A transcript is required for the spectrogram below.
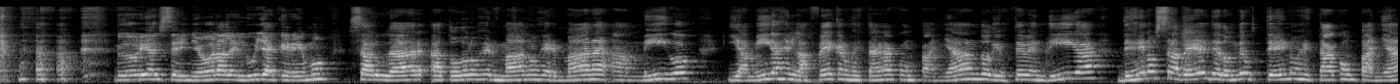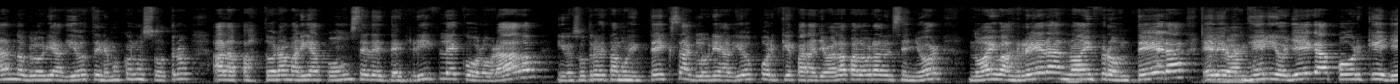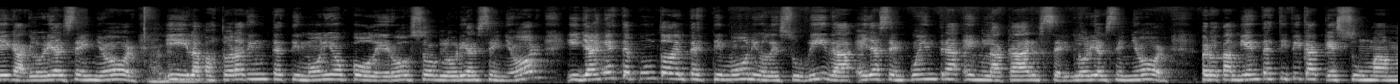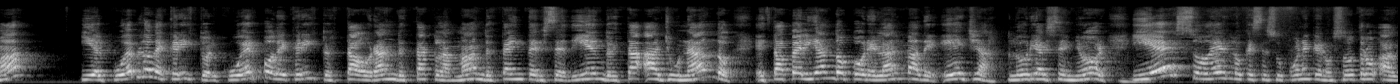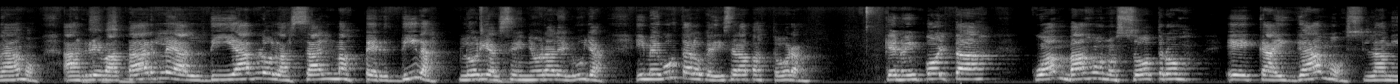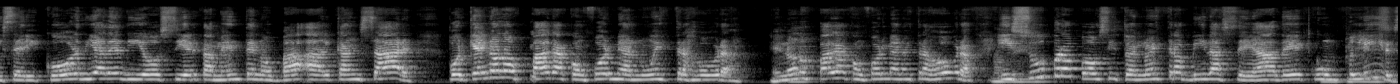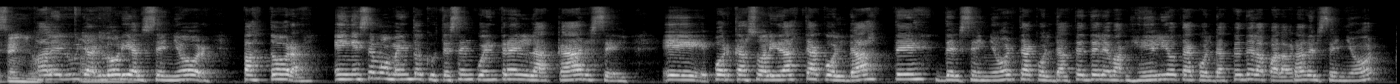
Gloria al Señor, aleluya. Queremos saludar a todos los hermanos, hermanas, amigos y amigas en la fe que nos están acompañando. Dios te bendiga. Déjenos saber de dónde usted nos está acompañando. Gloria a Dios. Tenemos con nosotros a la pastora María Ponce desde Rifle, Colorado. Y nosotros estamos en Texas. Gloria a Dios porque para llevar la palabra del Señor no hay barrera, no hay frontera. El Evangelio llega porque llega. Gloria al Señor. Y la pastora tiene un testimonio poderoso. Gloria al Señor. Y ya en este punto del testimonio de su vida, ella se encuentra en la cárcel. Gloria al Señor. Pero también testifica que su mamá y el pueblo de Cristo, el cuerpo de Cristo está orando, está clamando, está intercediendo, está ayunando, está peleando por el alma de ella. Gloria al Señor. Y eso es lo que se supone que nosotros hagamos. Arrebatarle al diablo las almas perdidas. Gloria al Señor, aleluya. Y me gusta lo que dice la pastora, que no importa cuán bajo nosotros eh, caigamos, la misericordia de Dios ciertamente nos va a alcanzar, porque Él no nos paga conforme a nuestras obras. Él no nos paga conforme a nuestras obras. Y su propósito en nuestras vidas se ha de cumplir. Aleluya, gloria al Señor. Pastora, en ese momento que usted se encuentra en la cárcel, eh, por casualidad te acordaste del Señor, te acordaste del Evangelio, te acordaste de la palabra del Señor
